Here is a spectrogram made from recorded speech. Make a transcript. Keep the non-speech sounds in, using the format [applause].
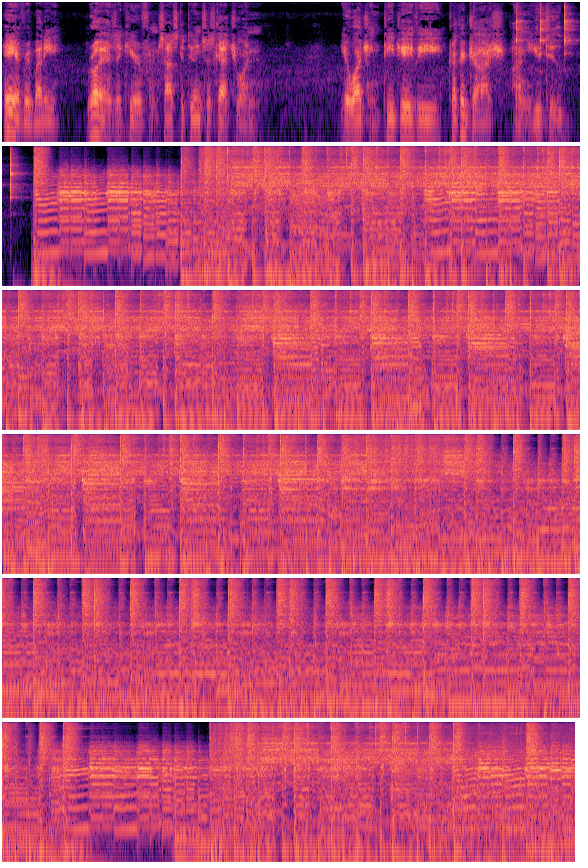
Hey everybody, Roy Isaac here from Saskatoon, Saskatchewan. You're watching TJV Trucker Josh on YouTube.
